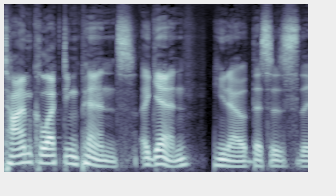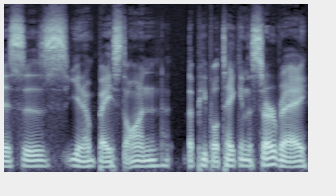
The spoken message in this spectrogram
Time collecting pens. Again, you know this is this is you know based on the people taking the survey.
